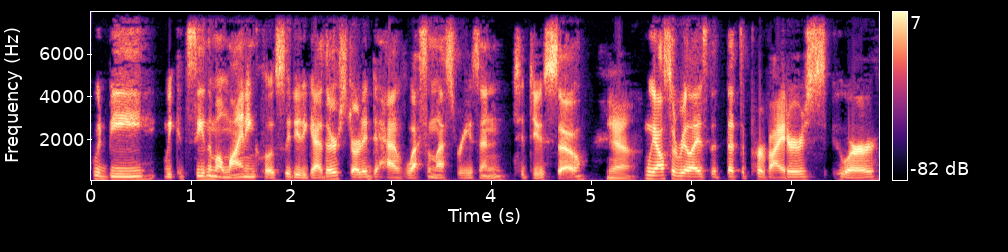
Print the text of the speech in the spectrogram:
would be, we could see them aligning closely together, started to have less and less reason to do so. Yeah. We also realized that, that the providers who are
